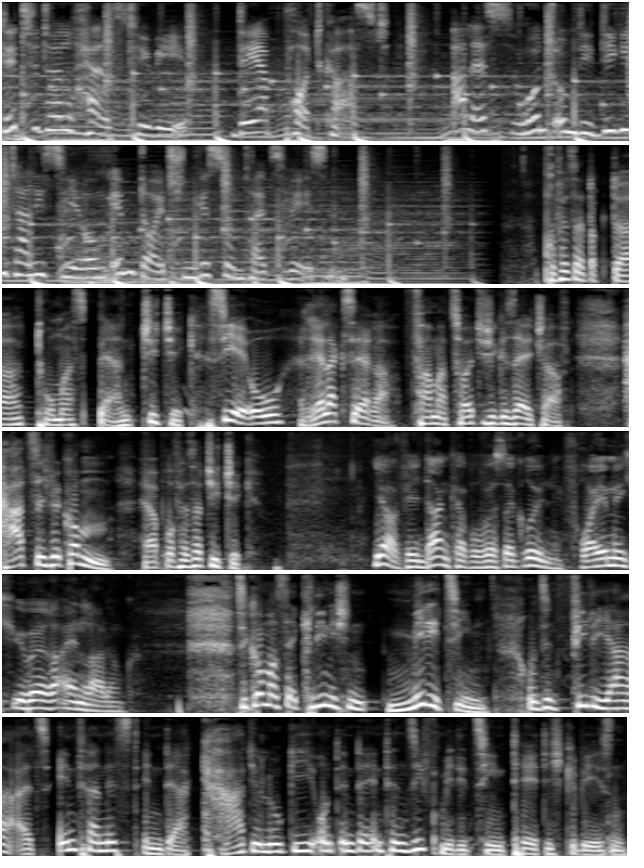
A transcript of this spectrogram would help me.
Digital Health TV, der Podcast. Alles rund um die Digitalisierung im deutschen Gesundheitswesen. Professor Dr. Thomas Bernd Cicic, CEO Relaxera, Pharmazeutische Gesellschaft. Herzlich willkommen, Herr Professor Cicic. Ja, vielen Dank, Herr Professor Grün. Ich freue mich über Ihre Einladung. Sie kommen aus der klinischen Medizin und sind viele Jahre als Internist in der Kardiologie und in der Intensivmedizin tätig gewesen.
